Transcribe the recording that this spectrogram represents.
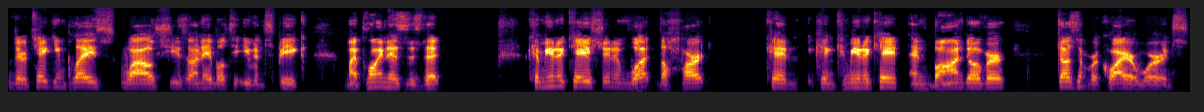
they're taking place while she's unable to even speak. My point is is that communication and what the heart can can communicate and bond over doesn't require words.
